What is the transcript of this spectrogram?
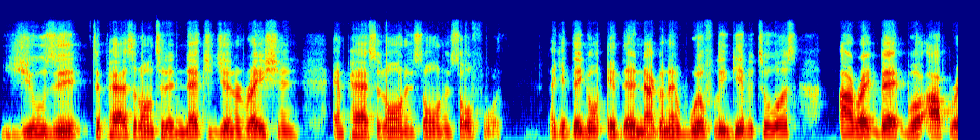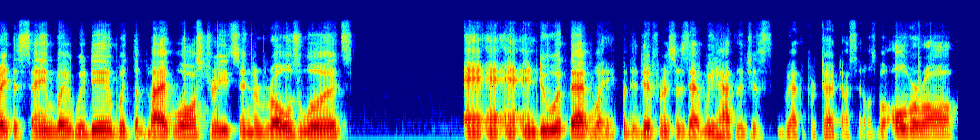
use it to pass it on to the next generation and pass it on and so on and so forth. Like if they go, if they're not gonna willfully give it to us, all right, bet we'll operate the same way we did with the Black Wall Streets and the Rosewoods and, and, and do it that way. But the difference is that we have to just we have to protect ourselves. But overall,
